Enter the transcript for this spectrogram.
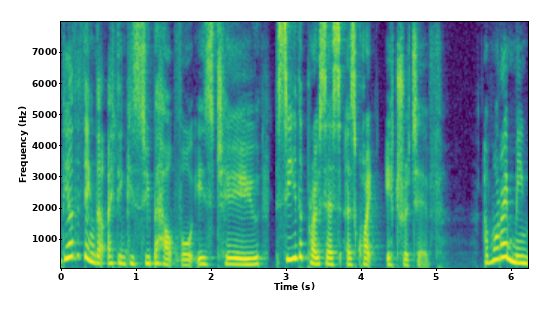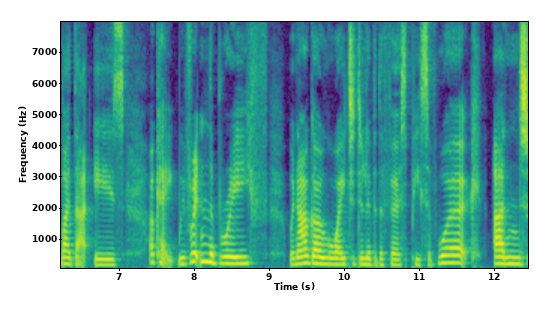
The other thing that I think is super helpful is to see the process as quite iterative. And what I mean by that is okay, we've written the brief, we're now going away to deliver the first piece of work, and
